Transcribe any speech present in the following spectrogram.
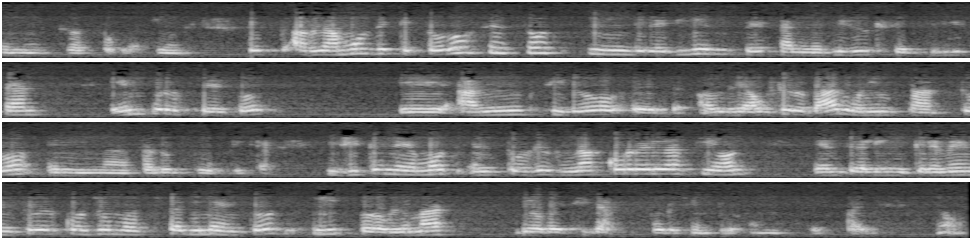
en nuestras poblaciones. Entonces, hablamos de que todos esos ingredientes alimenticios que se utilizan en procesos eh, han sido, eh, ha observado un impacto en la salud pública. Y si tenemos entonces una correlación entre el incremento del consumo de estos alimentos y problemas de obesidad, por ejemplo, en estos países. No,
